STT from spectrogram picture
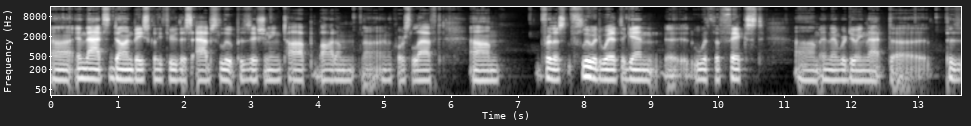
Uh, and that's done basically through this absolute positioning top, bottom, uh, and of course left. Um, for this fluid width, again, uh, with the fixed, um, and then we're doing that uh, pos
